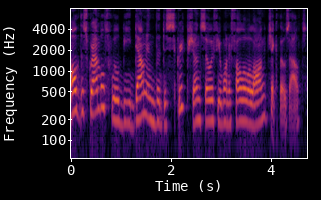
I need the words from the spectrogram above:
All the scrambles will be down in the description, so if you want to follow along, check those out.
